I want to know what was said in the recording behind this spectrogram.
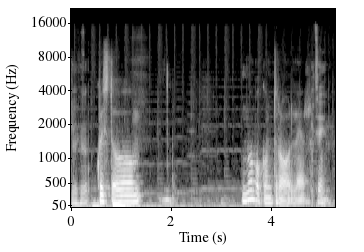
uh-huh. Questo nuovo controller sì.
